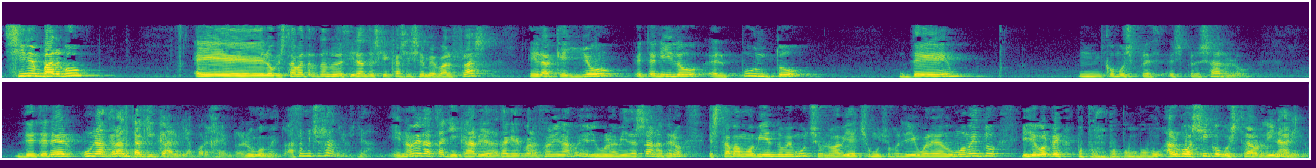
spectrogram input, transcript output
Sin embargo, eh, lo que estaba tratando de decir antes, que casi se me va el flash, era que yo he tenido el punto de Mm, ¿cómo expresarlo? De tener una gran taquicardia, por ejemplo, en un momento, hace muchos años ya. Y no era taquicardia, ataque de corazón ni nada, porque yo llevo una vida sana, pero estaba moviéndome mucho, no había hecho mucho ejercicio igual en algún momento, y de golpe, algo así como extraordinario.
